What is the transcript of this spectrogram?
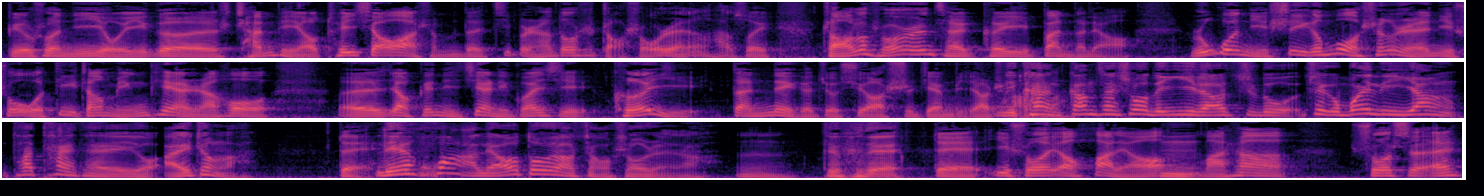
比如说你有一个产品要推销啊什么的，基本上都是找熟人啊，所以找了熟人才可以办得了。如果你是一个陌生人，你说我递张名片，然后呃要跟你建立关系，可以，但那个就需要时间比较长。你看刚才说的医疗制度，这个威利杨他太太有癌症啊，对，连化疗都要找熟人啊，嗯，对不对？对，一说要化疗，嗯，马上。说是哎，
